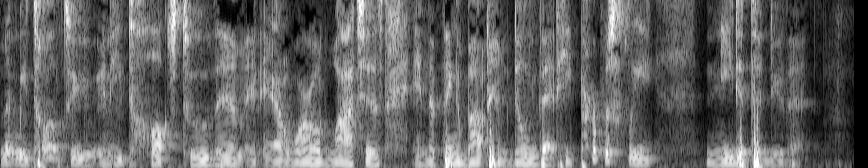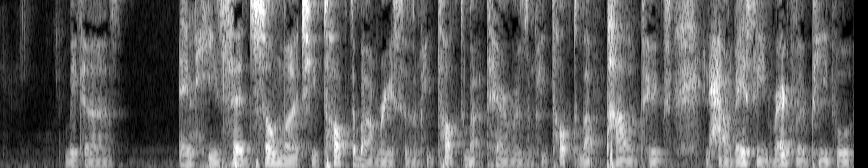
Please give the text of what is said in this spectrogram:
Let me talk to you. And he talks to them, and our world watches. And the thing about him doing that, he purposefully needed to do that because and he said so much. He talked about racism. He talked about terrorism. He talked about politics and how they see regular people.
